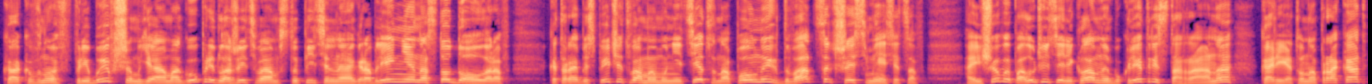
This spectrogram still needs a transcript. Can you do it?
«Как вновь прибывшим, я могу предложить вам вступительное ограбление на 100 долларов», который обеспечит вам иммунитет на полных 26 месяцев. А еще вы получите рекламный буклет ресторана, карету на прокат,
